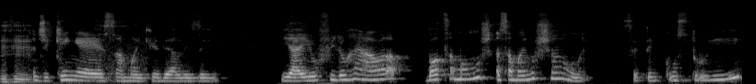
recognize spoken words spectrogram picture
Uhum. De quem é essa mãe que eu idealizei. E aí o filho real, ela bota essa, mão no, essa mãe no chão, né? Você tem que construir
